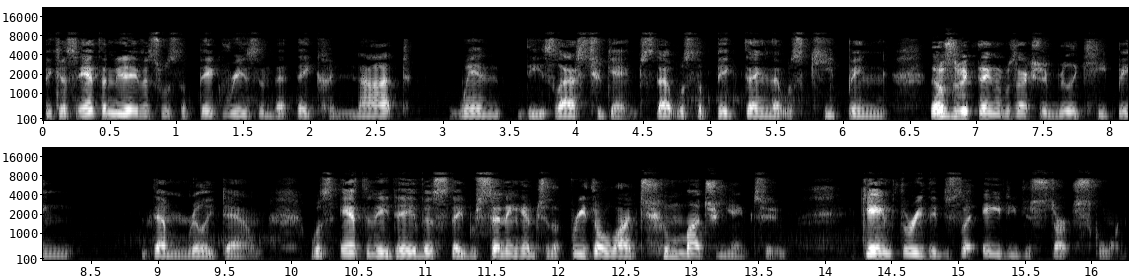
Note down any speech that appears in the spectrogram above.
because Anthony Davis was the big reason that they could not win these last two games. That was the big thing that was keeping. That was the big thing that was actually really keeping them really down. Was Anthony Davis? They were sending him to the free throw line too much in game two. Game three, they just let AD just start scoring,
